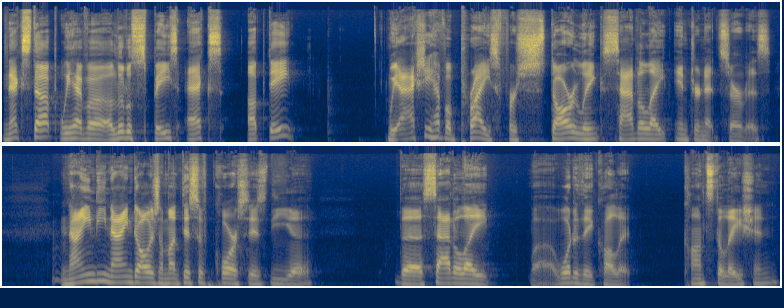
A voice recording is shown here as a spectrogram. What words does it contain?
next up we have a, a little SpaceX update. We actually have a price for Starlink satellite internet service, ninety nine dollars a month. This, of course, is the uh, the satellite. Uh, what do they call it? Constellation.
